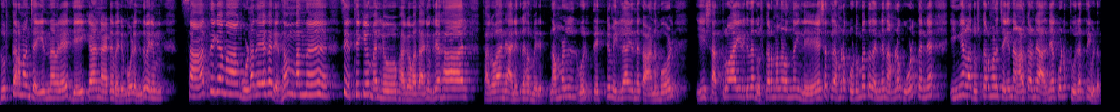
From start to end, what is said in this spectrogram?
ദുഷ്കർമ്മം ചെയ്യുന്നവരെ ജയിക്കാനായിട്ട് വരുമ്പോൾ എന്ത് വരും? സാത്വികമാ ഗുണദേഹ രഥം വന്ന് സിദ്ധിക്കുമല്ലോ ഭഗവത് അനുഗ്രഹാൽ. ഭഗവാന്റെ അനുഗ്രഹം വരും. നമ്മൾ ഒരു തെറ്റുമില്ല എന്ന് കാണുമ്പോൾ ഈ ശത്രുവായിരിക്കുന്ന ദുഷ്കർമ്മങ്ങളൊന്നും ലേശത്തിൽ നമ്മുടെ കുടുംബത്ത് തന്നെ നമ്മുടെ കൂടെ തന്നെ ഇങ്ങനെയുള്ള ദുഷ്കർമ്മങ്ങൾ ചെയ്യുന്ന ആൾക്കാരുണ്ടെങ്കിൽ അതിനെ കൂടെ തുരത്തി വിടും.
